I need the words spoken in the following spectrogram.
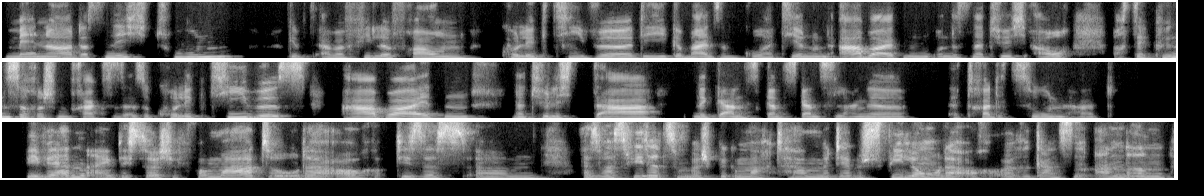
Männer das nicht tun. Gibt aber viele Frauenkollektive, die gemeinsam kohortieren und arbeiten und es natürlich auch aus der künstlerischen Praxis, also kollektives Arbeiten, natürlich da eine ganz, ganz, ganz lange äh, Tradition hat. Wie werden eigentlich solche Formate oder auch dieses, ähm, also was wir da zum Beispiel gemacht haben mit der Bespielung oder auch eure ganzen anderen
